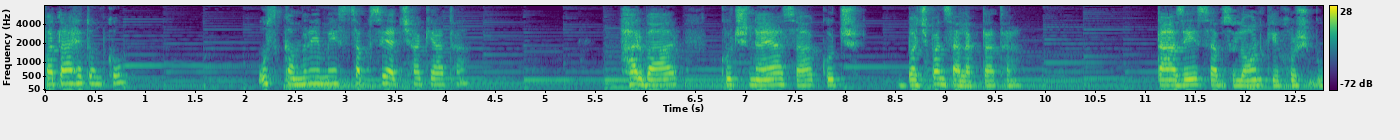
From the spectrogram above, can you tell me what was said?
पता है तुमको, उस कमरे में सबसे अच्छा क्या था? हर बार कुछ नया सा, कुछ बचपन सा लगता था। ताजे सब्ज लॉन की खुशबू,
